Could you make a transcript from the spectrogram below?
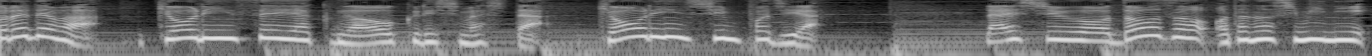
それでは恐林製薬がお送りしました恐林シンポジア来週をどうぞお楽しみに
